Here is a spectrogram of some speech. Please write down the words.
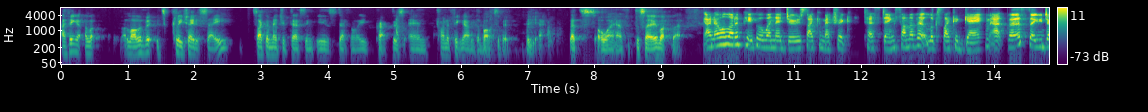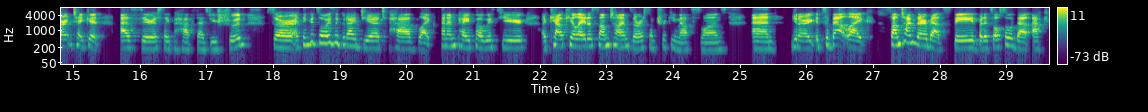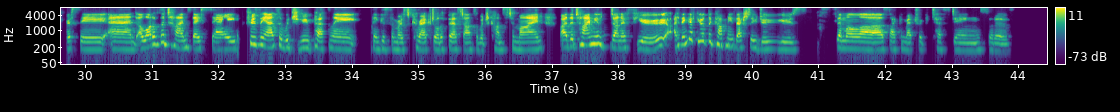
I think a lot, a lot of it, it's cliche to say, psychometric testing is definitely practice and trying to figure out of the box a bit. But yeah, that's all I have to say about that. I know a lot of people when they do psychometric testing, some of it looks like a game at first, so you don't take it as seriously perhaps as you should. So I think it's always a good idea to have like pen and paper with you, a calculator sometimes, there are some tricky maths ones. And, you know, it's about like, sometimes they're about speed, but it's also about accuracy. And a lot of the times they say, choose the answer which you personally think is the most correct or the first answer which comes to mind. By the time you've done a few, I think a few of the companies actually do use similar psychometric testing sort of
